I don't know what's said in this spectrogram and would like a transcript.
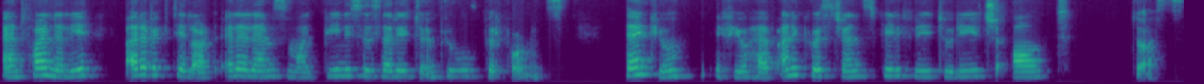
And finally, Arabic tailored LLMs might be necessary to improve performance. Thank you. If you have any questions, feel free to reach out to us.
